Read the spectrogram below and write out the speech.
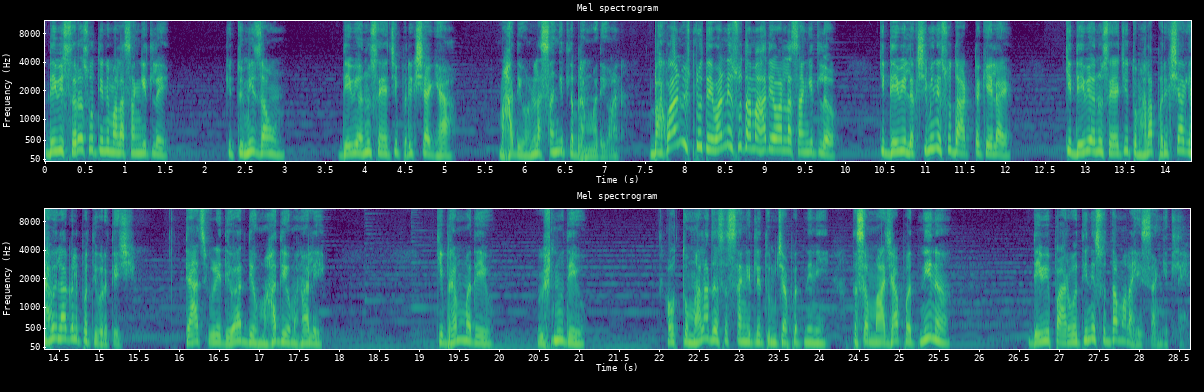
देवी सरस्वतीने मला सांगितलंय की तुम्ही जाऊन देवी अनुसयाची परीक्षा घ्या. महादेवांना सांगितलं ब्रह्मदेवानं. भगवान विष्णू देवांनी सुद्धा महादेवांना सांगितलं की देवी लक्ष्मीने सुद्धा हट्ट केलाय. की देवी अनुसयाची तुम्हाला परीक्षा घ्यावी लागेल पतिव्रतेची. त्याचवेळी देवादेव महादेव म्हणाले की ब्रह्मदेव विष्णुदेव अहो तुम्हाला जसं सांगितले तुमच्या पत्नीने तसं माझ्या पत्नीनं देवी पार्वतीने सुद्धा मला हे सांगितले.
